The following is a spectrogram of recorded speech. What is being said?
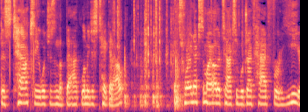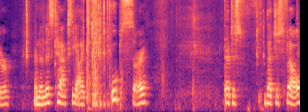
this taxi which is in the back. Let me just take it out. It's right next to my other taxi which I've had for a year. And then this taxi I oops, sorry. That just that just fell.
